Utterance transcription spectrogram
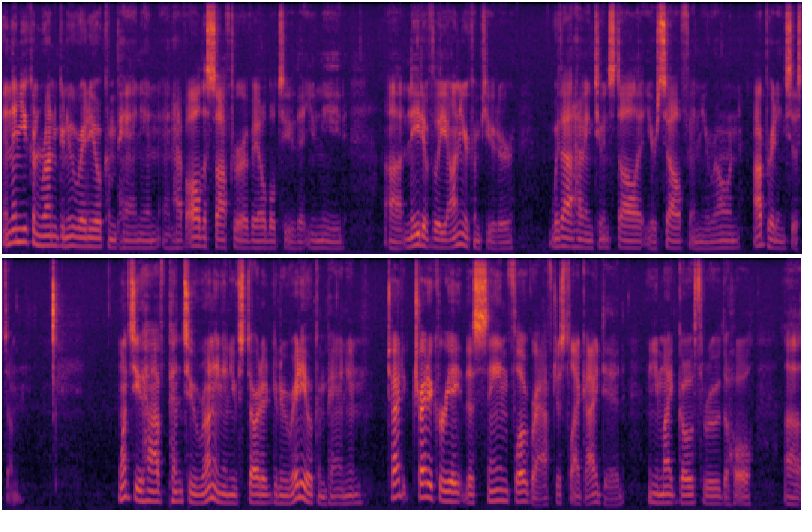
And then you can run GNU Radio Companion and have all the software available to you that you need uh, natively on your computer without having to install it yourself in your own operating system. Once you have Pentoo running and you've started GNU Radio Companion, try to, try to create the same flow graph just like I did, and you might go through the whole, uh,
